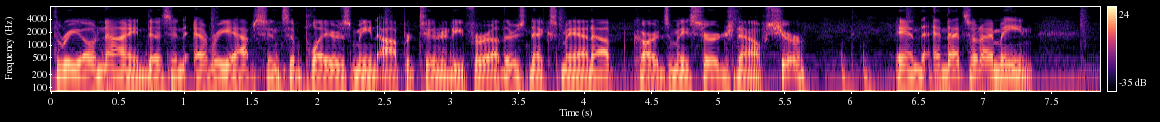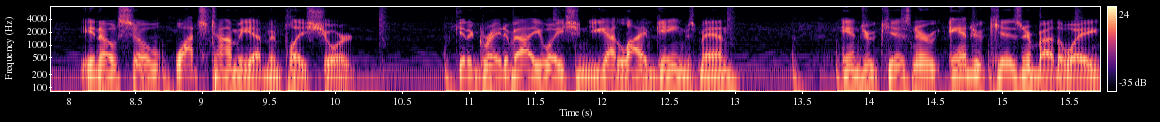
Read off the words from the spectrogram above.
309. Doesn't every absence of players mean opportunity for others? Next man up. Cards may surge now. Sure. And and that's what I mean. You know, so watch Tommy Edman play short. Get a great evaluation. You got live games, man. Andrew Knizner. Andrew Knizner, by the way,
